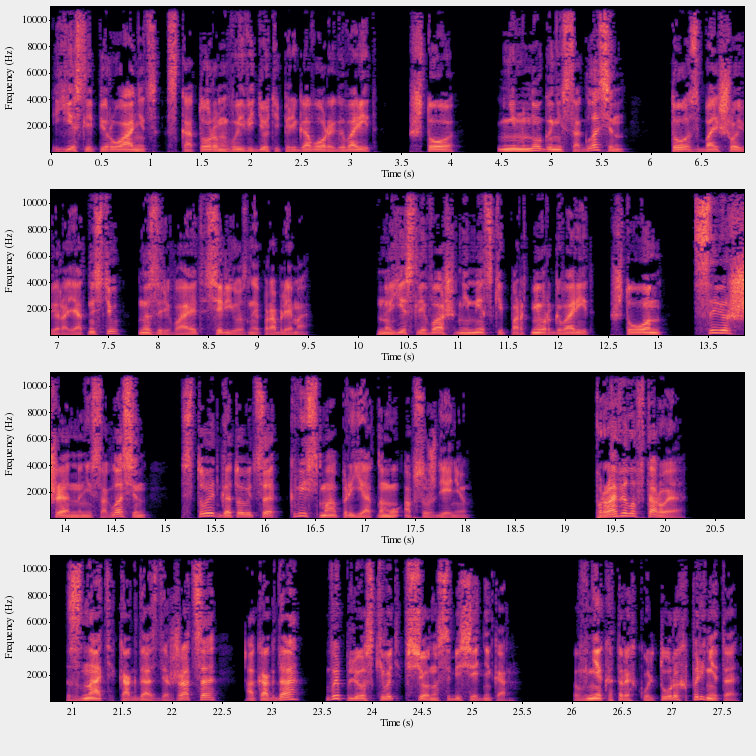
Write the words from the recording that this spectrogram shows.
Если перуанец, с которым вы ведете переговоры, говорит, что немного не согласен, то с большой вероятностью назревает серьезная проблема. Но если ваш немецкий партнер говорит, что он совершенно не согласен, стоит готовиться к весьма приятному обсуждению. Правило второе. Знать, когда сдержаться, а когда выплескивать все на собеседника. В некоторых культурах принято,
